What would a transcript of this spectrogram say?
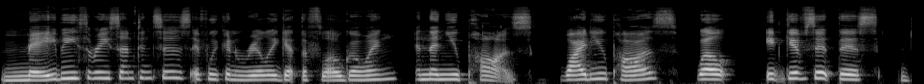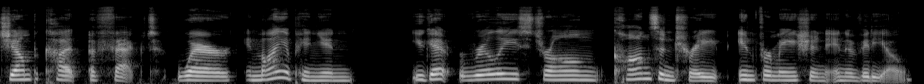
maybe three sentences if we can really get the flow going, and then you pause. Why do you pause? Well, it gives it this jump cut effect where, in my opinion, you get really strong concentrate information in a video.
